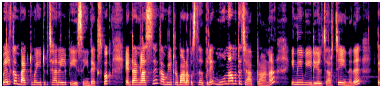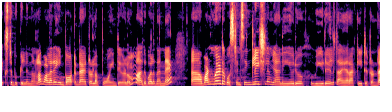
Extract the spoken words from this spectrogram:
Welcome back to my YouTube channel P S C textbook എട്ടാം ക്ലാസ് കമ്പ്യൂട്ടർ പാഠപുസ്തകത്തിലെ മൂന്നാമത്തെ ചാപ്റ്ററാണ് ഇന്ന് ഈ വീഡിയോയിൽ ചർച്ച ചെയ്യുന്നത്. ടെക്സ്റ്റ് ബുക്കിൽ നിന്നുള്ള വളരെ ഇമ്പോർട്ടന്റ് ആയിട്ടുള്ള പോയിന്റുകളും അതുപോലെ തന്നെ വൺ വേർഡ് ക്വസ്റ്റ്യൻസ് ഇംഗ്ലീഷിലും ഞാൻ ഈ ഒരു വീഡിയോയിൽ തയ്യാറാക്കിയിട്ടുണ്ട്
